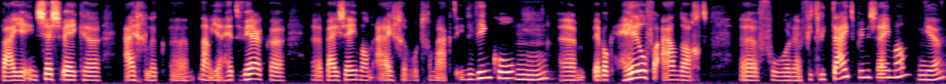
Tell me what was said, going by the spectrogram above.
waar je in zes weken eigenlijk nou, ja, het werken bij Zeeman eigen wordt gemaakt in de winkel. Mm -hmm. um, we hebben ook heel veel aandacht uh, voor uh, vitaliteit binnen Zeeman. Ja.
